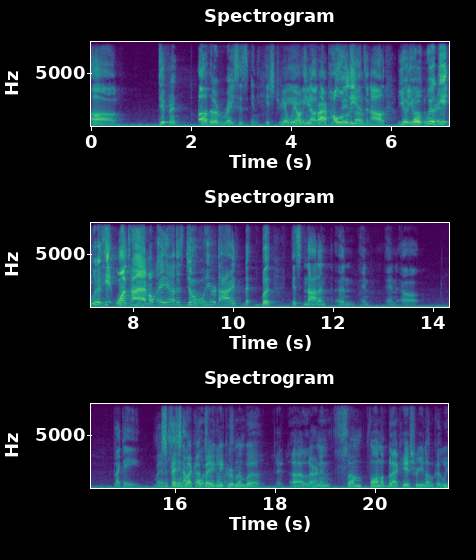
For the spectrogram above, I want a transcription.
uh, different other races in history. Yeah, we only you get know 5% Napoleons of- and all. You you'll of the we'll credit. get we'll hit one time. Okay, yeah, this general here died, That- but it's not an an an, an uh like a Man, it seems out like I course for one vaguely can remember uh, learning some form of Black history. You know, because we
